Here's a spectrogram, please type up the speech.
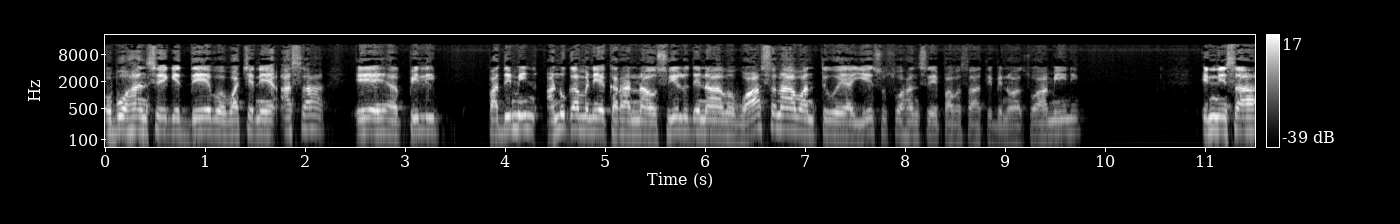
ඔබ වහන්සේගේ දේව වචනය අසා ඒ පිළි පදිමින් අනුගමනය කරන්නාව සියලු දෙනාම වාසනාවන්තවය යේසුස් වහන්සේ පවසා තිබෙනවා ස්වාමීණි. ඉන් නිසා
